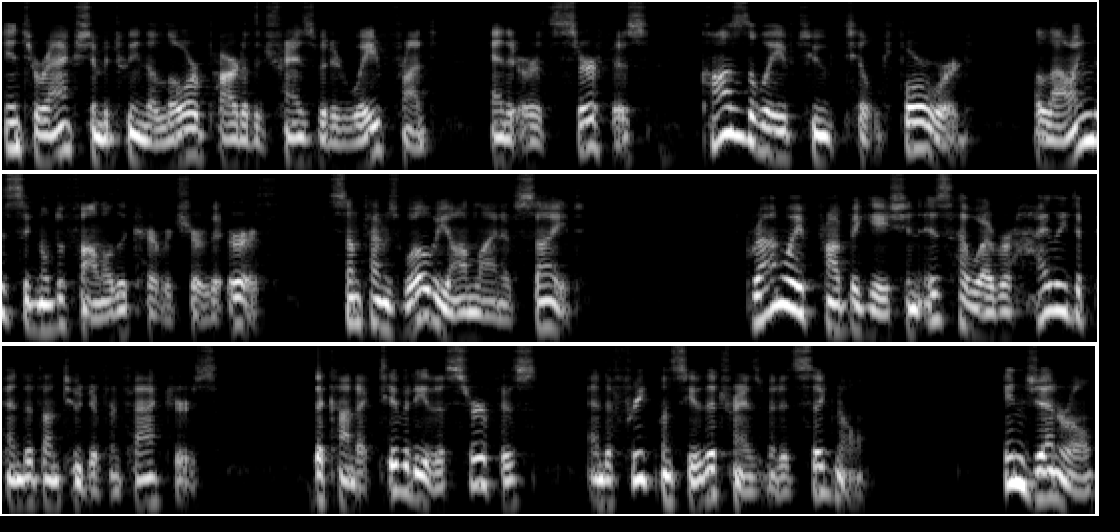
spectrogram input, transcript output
Interaction between the lower part of the transmitted wavefront and the Earth's surface causes the wave to tilt forward, allowing the signal to follow the curvature of the Earth, sometimes well beyond line of sight. Ground wave propagation is, however, highly dependent on two different factors the conductivity of the surface and the frequency of the transmitted signal. In general,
